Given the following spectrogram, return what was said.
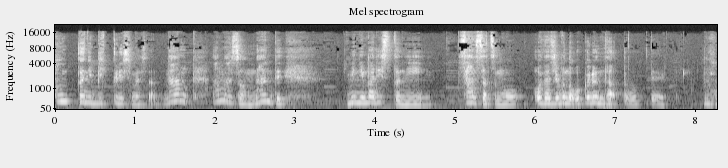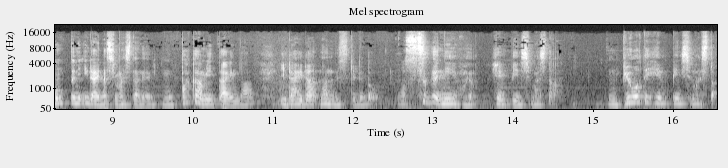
本当にびっくりしました。なんアマゾンなんでミニマリストに3冊も同じもの送るんだと思って本当にイライラしましたね。もうバカみたいなイライラなんですけれどもうすぐに返品しました。秒で返品しました。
